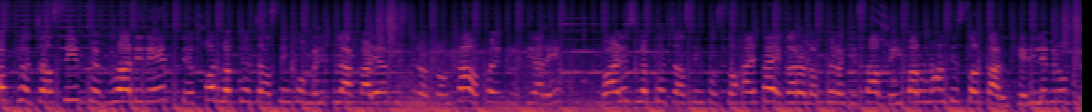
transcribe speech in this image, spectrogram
লক্ষ চাষী ফেব্রুয়ারি তেপন লক্ষ চাষী মিলিলা কাড়িয়া শিশির টঙ্কা অক্ষয় তৃতীয় বয়াশ লক্ষ চাষী সহায়তা এগার লক্ষর হিসাব দিয়ে পু না সরকার ঘেরিলে বিরোধী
